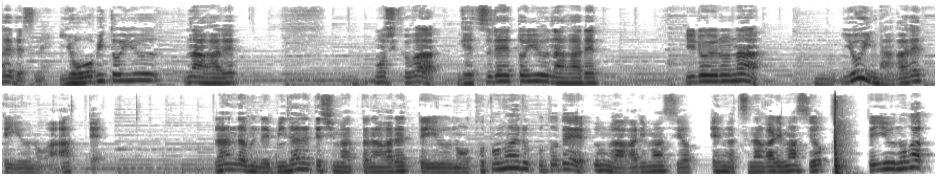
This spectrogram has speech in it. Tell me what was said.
れですね。曜日という流れ、もしくは月齢という流れ、いろいろな良い流れっていうのがあって、ランダムで乱れてしまった流れっていうのを整えることで運が上がりますよ、縁が繋がりますよっていうのが、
